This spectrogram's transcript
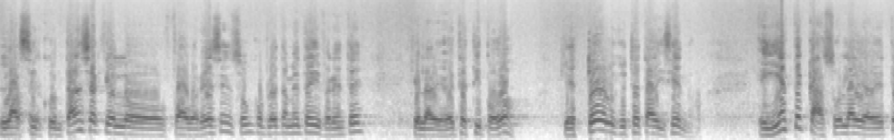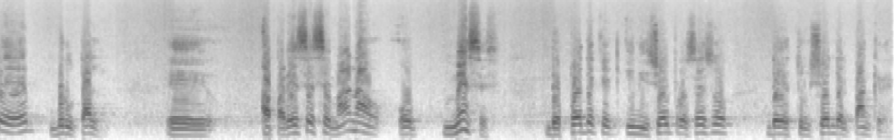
Las circunstancias que lo favorecen son completamente diferentes que la diabetes tipo 2, que es todo lo que usted está diciendo. En este caso, la diabetes es brutal. Eh, aparece semanas o meses después de que inició el proceso de destrucción del páncreas.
